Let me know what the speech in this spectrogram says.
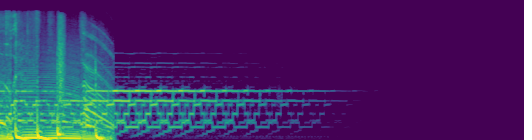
Oh,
